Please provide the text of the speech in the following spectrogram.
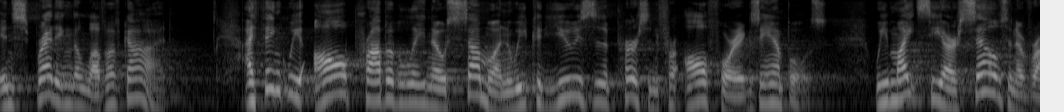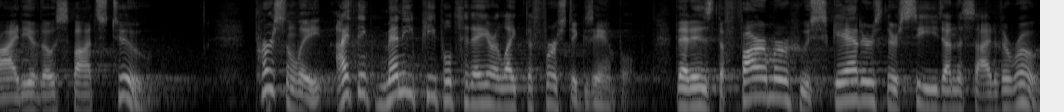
in spreading the love of God? I think we all probably know someone we could use as a person for all four examples. We might see ourselves in a variety of those spots too. Personally, I think many people today are like the first example that is, the farmer who scatters their seeds on the side of the road.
